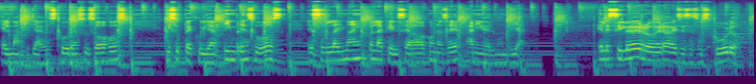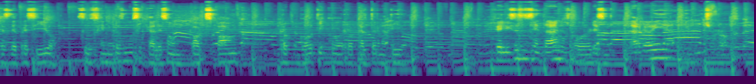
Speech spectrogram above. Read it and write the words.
el maquillaje oscuro en sus ojos y su peculiar timbre en su voz. Esa es la imagen con la que él se ha dado a conocer a nivel mundial. El estilo de Robert a veces es oscuro, es depresivo. Sus géneros musicales son box punk, rock gótico, rock alternativo. Felices 60 años, Robert Smith. Larga vida y mucho rock.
